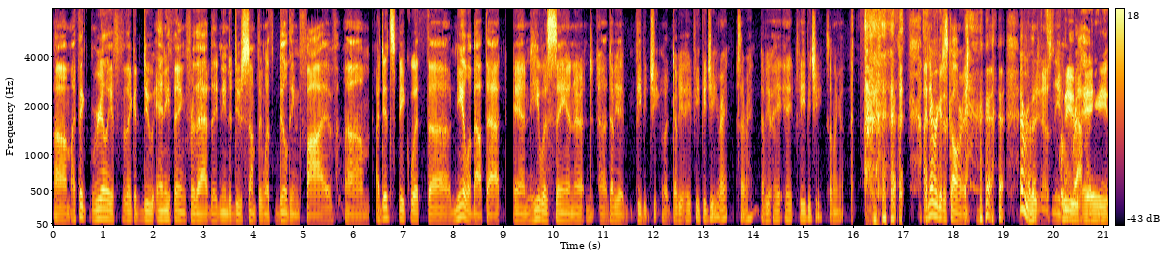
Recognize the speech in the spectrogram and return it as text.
um, I think really, if they could do anything for that, they need to do something with Building Five. Um, I did speak with uh, Neil about that, and he was saying uh, uh, W8VPG, W8VPG, right? Is that right? W8VPG, something like that. I never get his call right. Everybody knows Neil. WA9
